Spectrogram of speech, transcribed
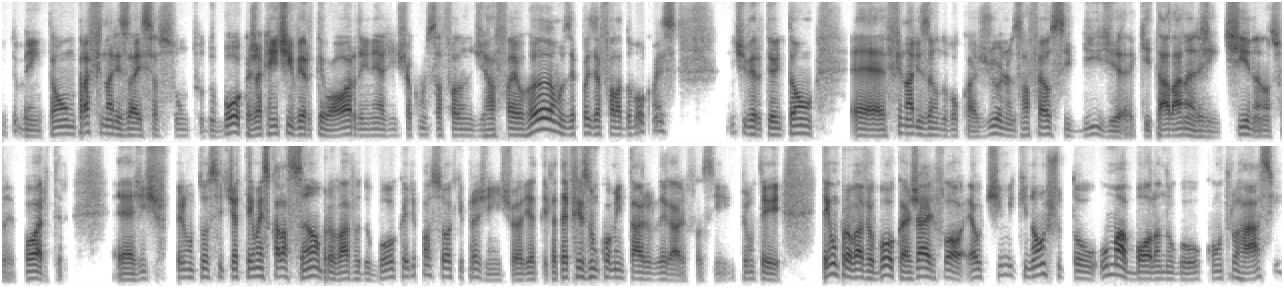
Muito bem, então para finalizar esse assunto do Boca, já que a gente inverteu a ordem, né, a gente já começou falando de Rafael Ramos, depois ia falar do Boca, mas A gente inverteu. Então, é, finalizando o Boca Juniors, Rafael Sibidia, que está lá na Argentina, nosso repórter, é, a gente perguntou se já tem uma escalação provável do Boca, ele passou aqui para a gente. Ele até fez um comentário legal, ele falou assim, perguntei, tem um provável Boca já? Ele falou, ó, é o time que não chutou uma bola no gol contra o Racing,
